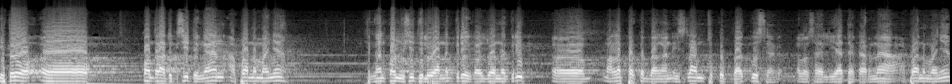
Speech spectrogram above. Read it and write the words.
itu eh, kontradiksi dengan apa namanya dengan kondisi di luar negeri kalau di luar negeri eh, malah perkembangan Islam cukup bagus ya kalau saya lihat ya karena apa namanya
